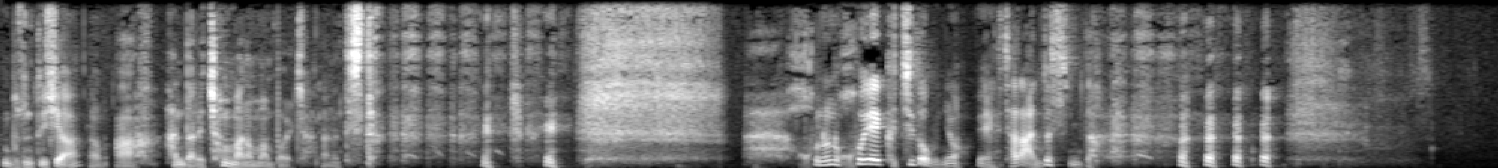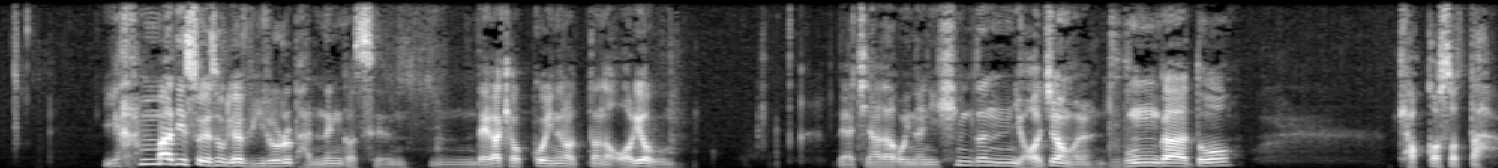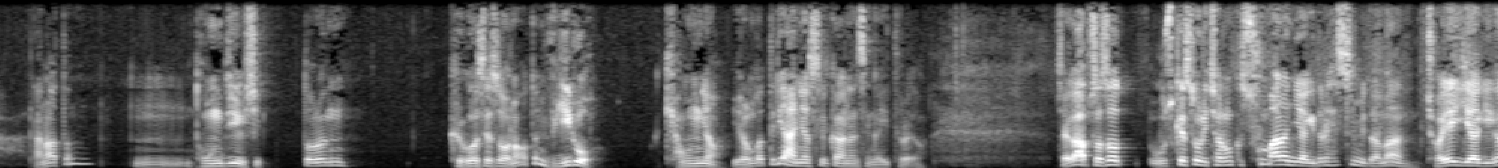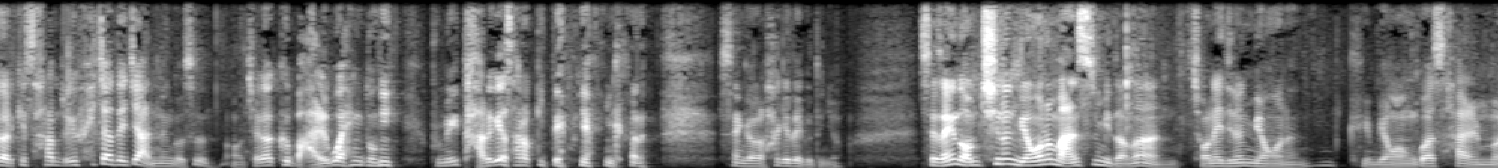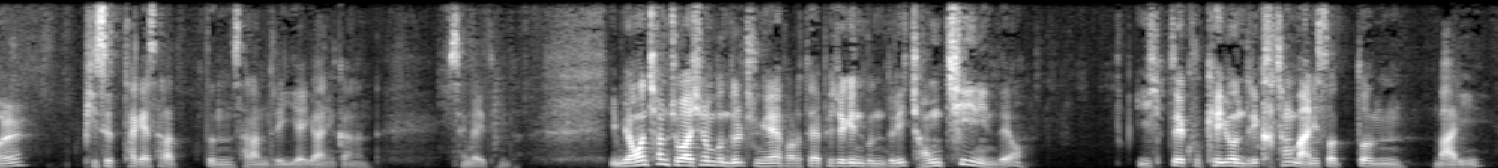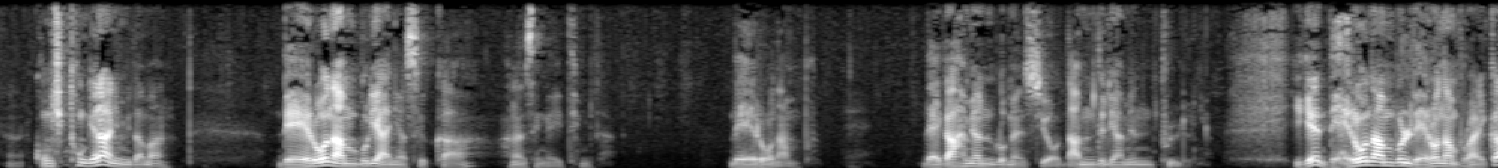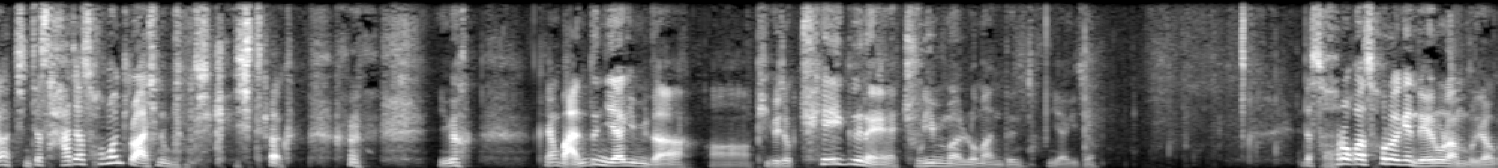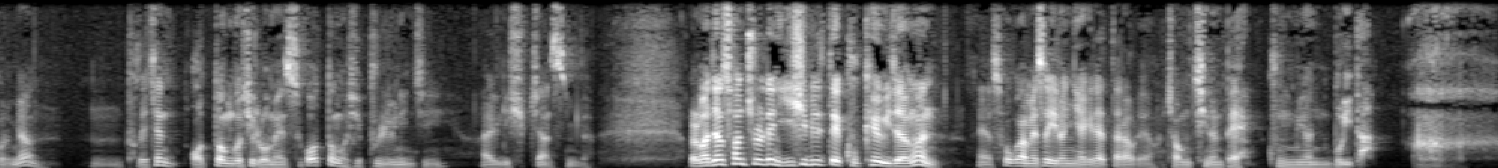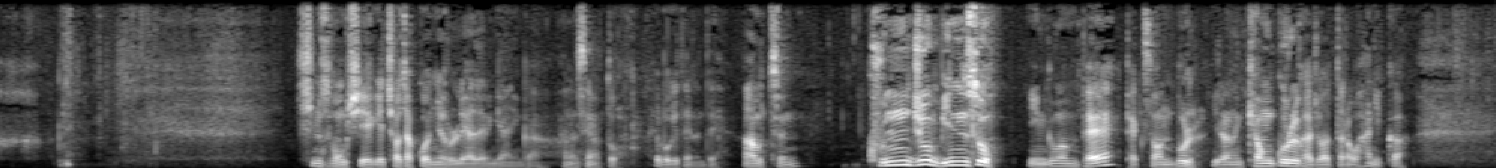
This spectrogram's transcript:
무슨 뜻이야? 아, 한 달에 천만 원만 벌자라는 뜻이다. 아, 호는 호에 그치더군요. 예, 잘안 듣습니다. 이 한마디 속에서 우리가 위로를 받는 것은 음, 내가 겪고 있는 어떤 어려움, 내가 지나가고 있는 이 힘든 여정을 누군가도 겪었었다라는 어떤 음, 동지의식 또는 그것에서 오는 어떤 위로, 격려 이런 것들이 아니었을까 하는 생각이 들어요. 제가 앞서서 우스갯소리처럼 그 수많은 이야기들을 했습니다만 저의 이야기가 이렇게 사람들에게 회자되지 않는 것은 어, 제가 그 말과 행동이 분명히 다르게 살았기 때문이 아닌가 하는 생각을 하게 되거든요. 세상에 넘치는 명언은 많습니다만 전해지는 명언은 그 명언과 삶을 비슷하게 살았던 사람들의 이야기가 아닐까 하는 생각이 듭니다. 이 명언 참 좋아하시는 분들 중에 바로 대표적인 분들이 정치인인데요. 20대 국회의원들이 가장 많이 썼던 말이 공식 통계는 아닙니다만 내로남불이 아니었을까 하는 생각이 듭니다. 내로남불. 내가 하면 로맨스요. 남들이 하면 불륜이요. 이게 내로남불 내로남불 하니까 진짜 사자 성어인 줄 아시는 분들이 계시더라고요. 이거 그냥 만든 이야기입니다. 어, 비교적 최근에 줄임말로 만든 이야기죠. 근데 서로가 서로에게 내로남불이라고 그러면 음, 도대체 어떤 것이 로맨스고 어떤 것이 불륜인지 알기 쉽지 않습니다. 얼마 전 선출된 21대 국회의장은 예, 소감에서 이런 이야기를 했다라고 그래요. 정치는 배, 국민은 물이다. 심수봉 씨에게 저작권료를 내야 되는 게 아닌가 하는 생각도 해보게 되는데 아무튼 군주 민수 임금은 배 백선 물이라는 경구를 가져왔다고 하니까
